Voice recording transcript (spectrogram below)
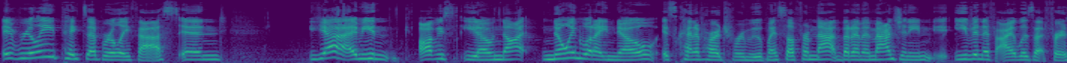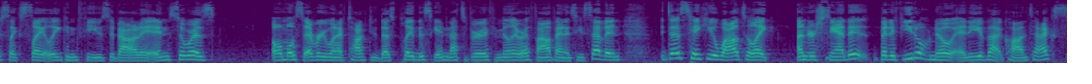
it really picked up really fast and yeah i mean obviously you know not knowing what i know it's kind of hard to remove myself from that but i'm imagining even if i was at first like slightly confused about it and so was almost everyone i've talked to that's played this game that's very familiar with final fantasy VII. it does take you a while to like understand it but if you don't know any of that context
